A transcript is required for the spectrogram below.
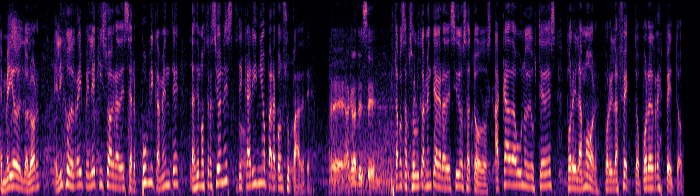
En medio del dolor, el hijo del rey Pelé quiso agradecer públicamente las demostraciones de cariño para con su padre. Eh, agradecer. Estamos absolutamente agradecidos a todos, a cada uno de ustedes por el amor, por el afecto, por el respeto.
